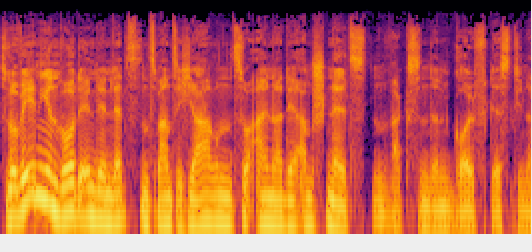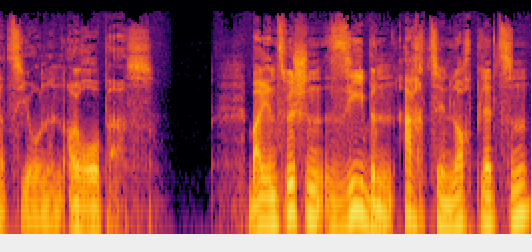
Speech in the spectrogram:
Slowenien wurde in den letzten 20 Jahren zu einer der am schnellsten wachsenden Golfdestinationen Europas. Bei inzwischen sieben 18 Lochplätzen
